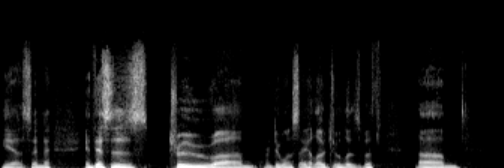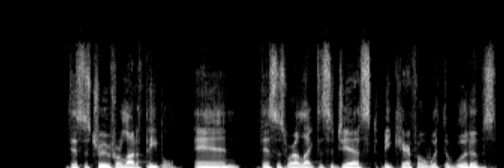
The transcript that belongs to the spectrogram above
Yes, and and this is true. Um, I do want to say hello to Elizabeth. Um, this is true for a lot of people, and this is where I like to suggest: be careful with the would-haves,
